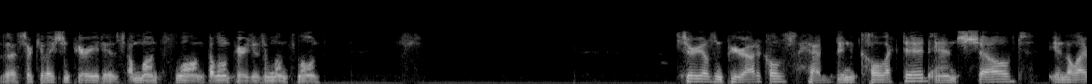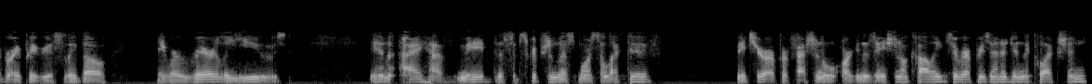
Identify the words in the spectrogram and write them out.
the circulation period is a month long. The loan period is a month long. Serials and periodicals had been collected and shelved in the library previously, though they were rarely used. And I have made the subscription list more selective, made sure our professional organizational colleagues are represented in the collection,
